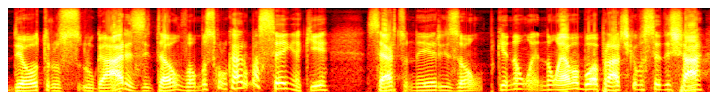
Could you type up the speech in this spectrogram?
de outros lugares, então vamos colocar uma senha aqui, certo? Nerizon, porque não, não é uma boa prática você deixar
